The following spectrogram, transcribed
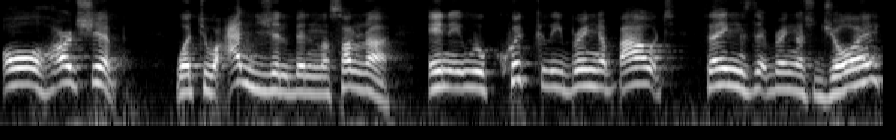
all hardship وتعجل بالمسرة and it will quickly bring about things that bring us joy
